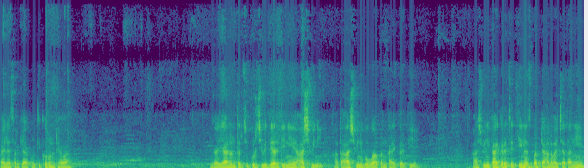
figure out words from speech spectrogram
पहिल्यासारखी आकृती करून ठेवा. यानंतरची पुढची विद्यार्थिनी आहे आश्विनी आता आश्विनी बघू आपण काय करते आश्विनी काय करायचे? तीनच पट्ट्या हलवायच्यात आणि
